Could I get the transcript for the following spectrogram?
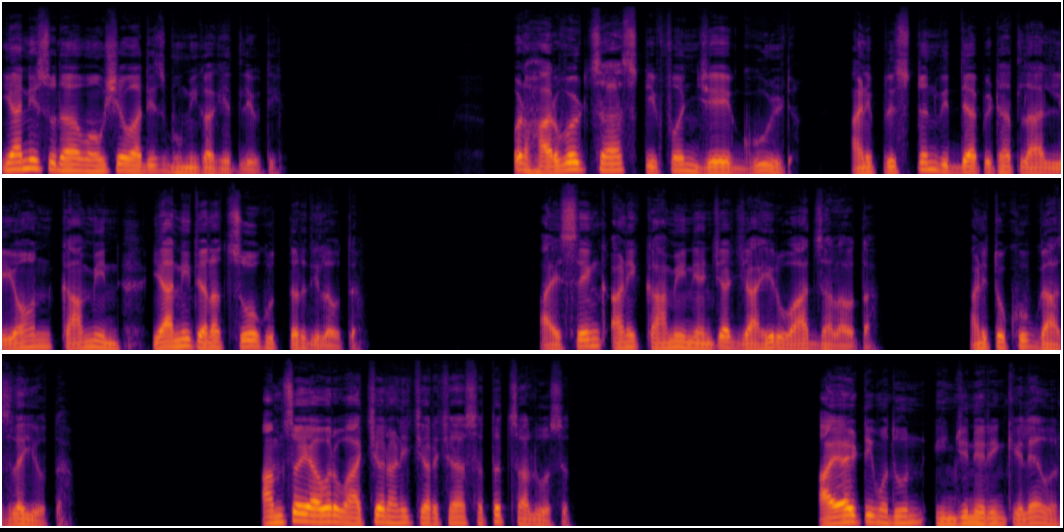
यांनी सुद्धा वंशवादीच भूमिका घेतली होती. पण हार्वर्डचा स्टीफन जे गुल्ड आणि प्रिस्टन विद्यापीठातला लिओन कामिन यांनी त्यांना चोख उत्तर दिलं होतं. आयसेंक आणि कामिन यांच्यात जाहीर वाद झाला होता आणि तो खूप गाजलाही होता. आमचं यावर वाचन आणि चर्चा सतत चालू असत. आय-आय-टीमधून इंजिनिअरिंग केल्यावर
